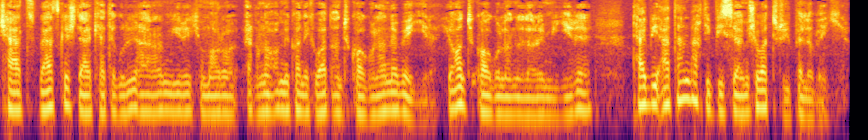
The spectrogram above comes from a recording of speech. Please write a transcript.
CHA2DS2-VASc ش در category قرار می‌گیره که ما رو اقناع می‌کنه که باید آنتیکاگولان رو بگیره. یا آنتیکاگولان رو داره می‌گیره طبیعتا وقتی PCI میشه باید triple رو بگیره.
